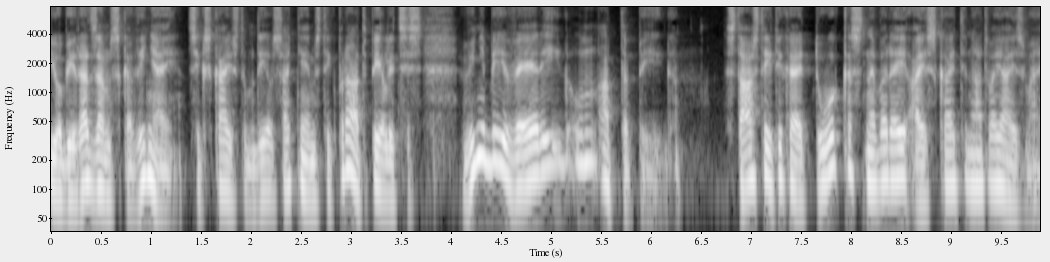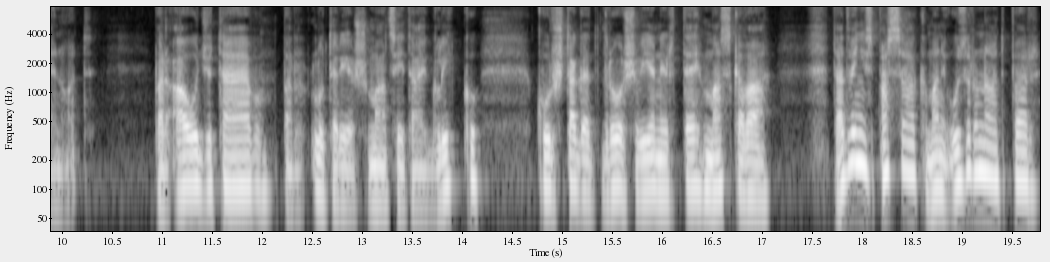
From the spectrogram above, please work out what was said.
jo bija redzams, ka viņai, cik skaistumu dievs atņēmis, tik prāta pielicis, viņa bija vērīga un attapīga. Stāstīja tikai to, kas nevarēja aizkaitināt vai aizvainot. Par auģu tēvu, par luteriešu mācītāju Gliku, kurš tagad droši vien ir te Maskavā. Tad viņas pasāka mani uzrunāt par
